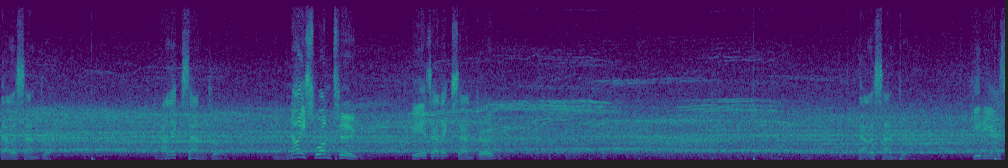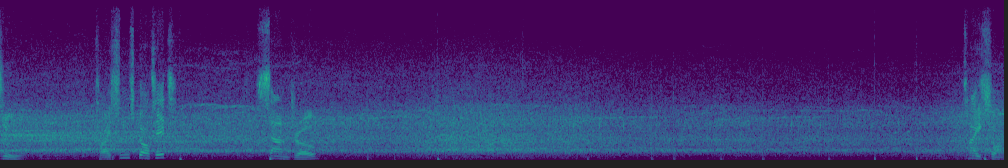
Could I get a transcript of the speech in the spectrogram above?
D'Alessandro. Alecsandro. A nice one too. Here's Alecsandro. D'Alessandro. Guinea. Taison's got it. Sandro. Taison.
